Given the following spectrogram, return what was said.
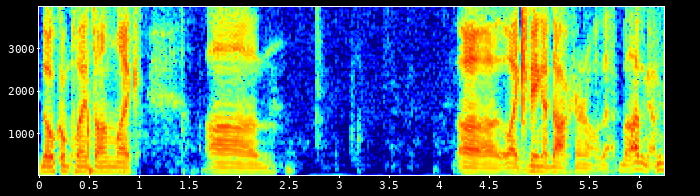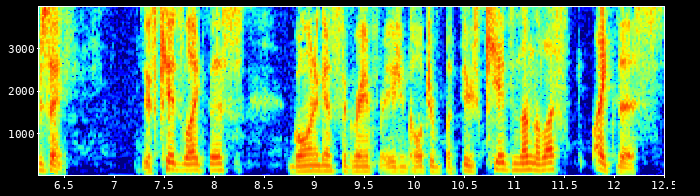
No complaints on like, um, uh, like being a doctor and all that. But I'm, I'm just saying, there's kids like this going against the grain for Asian culture, but there's kids nonetheless like this.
